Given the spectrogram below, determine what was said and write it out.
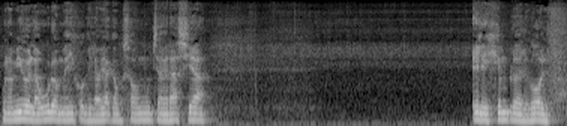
Un amigo de laburo me dijo que le había causado mucha gracia el ejemplo del golf.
